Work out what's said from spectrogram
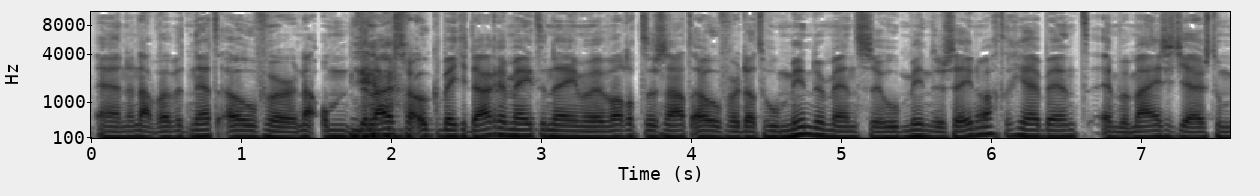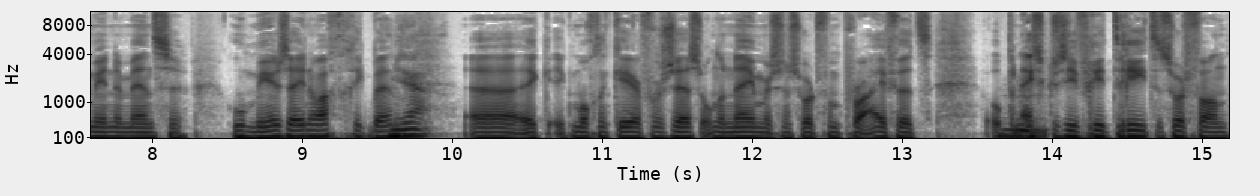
En eh, nou, we hebben het net over, nou, om de Ja. luisteraar ook een beetje daarin mee te nemen. We hadden het dus over dat hoe minder mensen, hoe minder zenuwachtig jij bent. En bij mij is het juist hoe minder mensen, hoe meer zenuwachtig ik ben. Ja, Eh, ik, ik mocht een keer voor zes ondernemers een soort van private, op een Mm. exclusief retreat, een soort van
